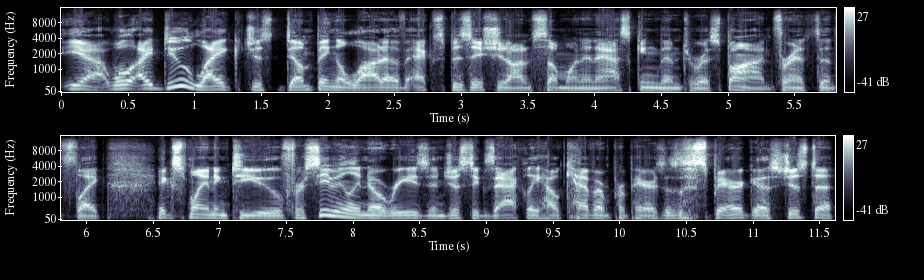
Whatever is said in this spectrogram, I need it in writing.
Yeah, well, I do like just dumping a lot of exposition on someone and asking them to respond. For instance, like explaining to you for seemingly no reason just exactly how Kevin prepares his asparagus, just to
